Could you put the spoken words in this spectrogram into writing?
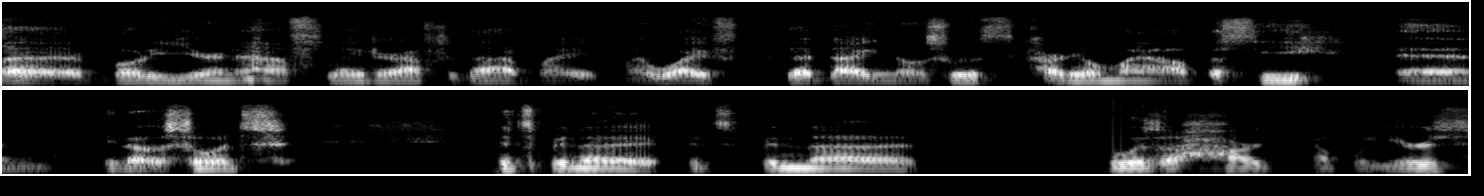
uh, about a year and a half later after that, my, my wife got diagnosed with cardiomyopathy. And, you know, so it's, it's been a, it's been a, it was a hard couple of years,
